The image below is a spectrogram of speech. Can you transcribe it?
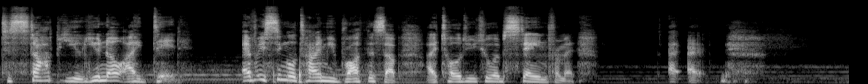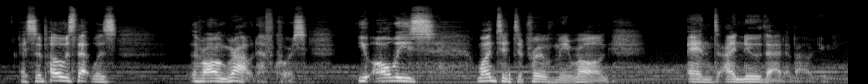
to stop you. You know I did. Every single time you brought this up, I told you to abstain from it. I, I, I suppose that was the wrong route, of course. You always wanted to prove me wrong, and I knew that about you.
